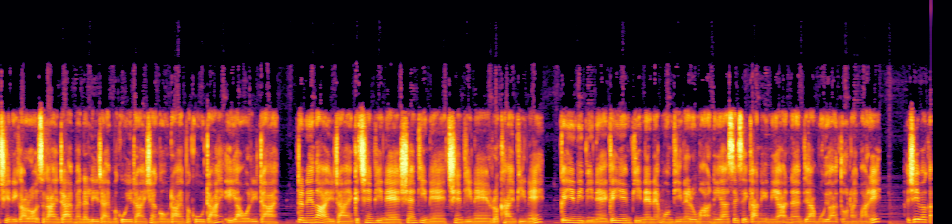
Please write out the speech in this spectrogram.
အခြေအနေကတော့စကိုင်းတိုင်းမန္တလေးတိုင်းမကွေးတိုင်းရန်ကုန်တိုင်းပဲခူးတိုင်းအေရဝတီတိုင်းတနင်္သာရီတိုင်းကချင်ပြည်နယ်ရှမ်းပြည်နယ်ချင်းပြည်နယ်ရခိုင်ပြည်နယ် ကရင်ပြည်နယ်ကရင်ပြည်နယ်နဲ့မွန်ပြည်နယ်တို့မှာနေရာစိတ်စိတ်ကနေနေရာအနှံ့ပြားမိုးရွာသွန်းနိုင်ပါတယ်အရှိဘက်က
